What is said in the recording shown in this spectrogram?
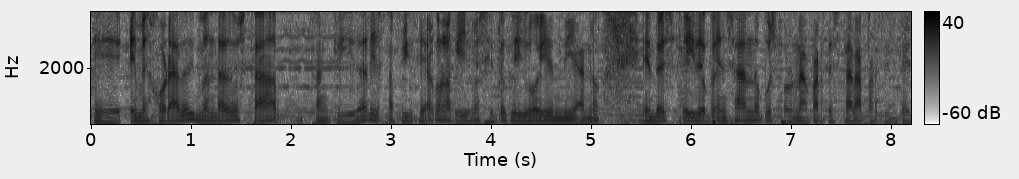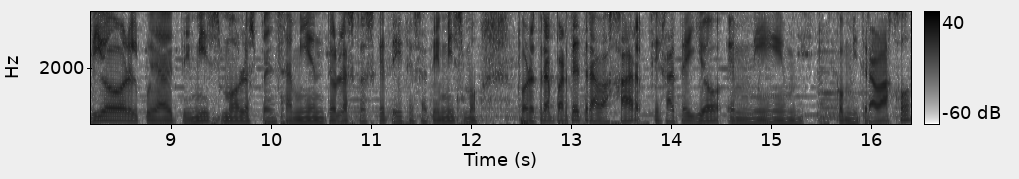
eh, he mejorado y me han dado esta tranquilidad y esta felicidad con la que yo me siento que vivo hoy en día, ¿no? Entonces he ido pensando, pues por una parte está la parte interior, el cuidado de ti mismo, los pensamientos, las cosas que te dices a ti mismo. Por otra parte, trabajar, fíjate yo, en mi, con mi trabajo,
